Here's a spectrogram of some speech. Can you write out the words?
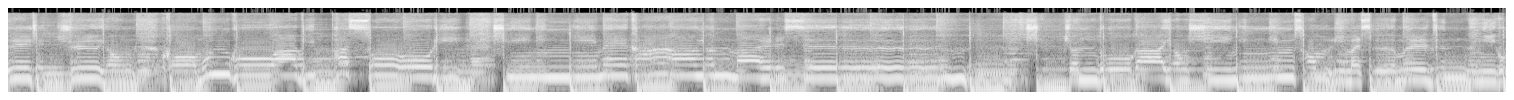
빛을 제출형 검은 고와 비파 소리 신인님의 강연 말씀. 십전도가 영신이님 섭리 말씀을 듣는 이곳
